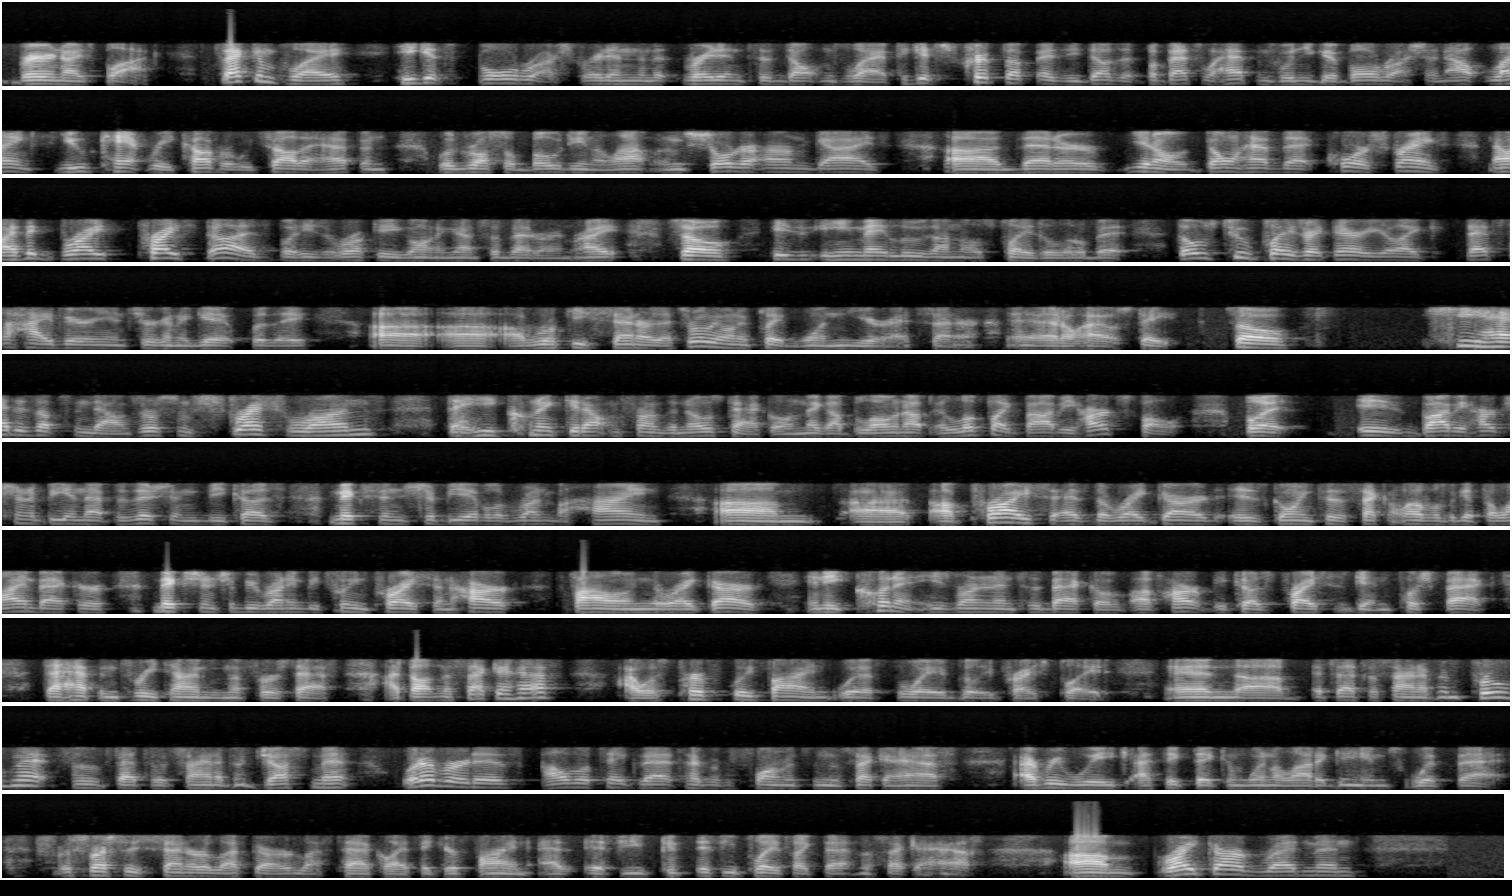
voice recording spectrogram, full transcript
Very nice block. Second play, he gets bull rushed right in the, right into Dalton's lap. He gets tripped up as he does it, but that's what happens when you get bull rushed and out length. You can't recover. We saw that happen with Russell Bodine a lot. When shorter armed guys uh, that are you know don't have that core strength. Now I think Bryce Price does, but he's a rookie going against a veteran, right? So he's he may lose on those plays a little bit. Those two plays right there, you're like that's the high variance you're going to get with a uh, a rookie center that's really only played one year at center at Ohio State. So he had his ups and downs. There were some stretch runs that he couldn't get out in front of the nose tackle, and they got blown up. It looked like Bobby Hart's fault, but it, Bobby Hart shouldn't be in that position because Mixon should be able to run behind um, uh, a Price as the right guard is going to the second level to get the linebacker. Mixon should be running between Price and Hart following the right guard, and he couldn't. He's running into the back of, of Hart because Price is getting pushed back. That happened three times in the first half. I thought in the second half, I was perfectly fine with the way Billy Price played. And uh, if that's a sign of improvement, if that's a sign of adjustment, whatever it is, I will take that type of performance in the second half every week. I think they can win a lot of games with that, especially center, left guard, left tackle. I think you're fine if you can, if he plays like that in the second half. Um, right guard Redmond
